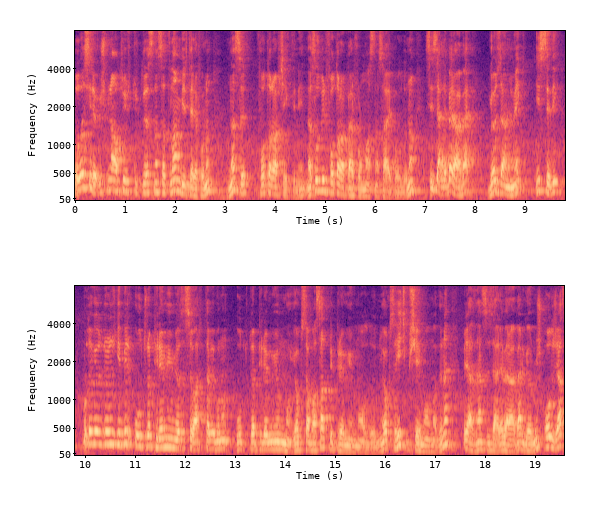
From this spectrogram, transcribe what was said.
Dolayısıyla 3600 Türk Lirasına satılan bir telefonun nasıl fotoğraf çektiğini, nasıl bir fotoğraf performansına sahip olduğunu sizlerle beraber gözlemlemek istedik. Burada gördüğünüz gibi bir ultra premium yazısı var. Tabi bunun ultra premium mu yoksa vasat bir premium mu olduğunu yoksa hiçbir şey mi olmadığını birazdan sizlerle beraber görmüş olacağız.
